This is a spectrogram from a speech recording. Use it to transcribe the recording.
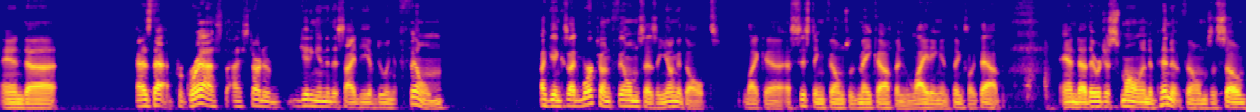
And uh, as that progressed, I started getting into this idea of doing a film. Again, because I'd worked on films as a young adult, like uh, assisting films with makeup and lighting and things like that. And uh, they were just small independent films. And so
